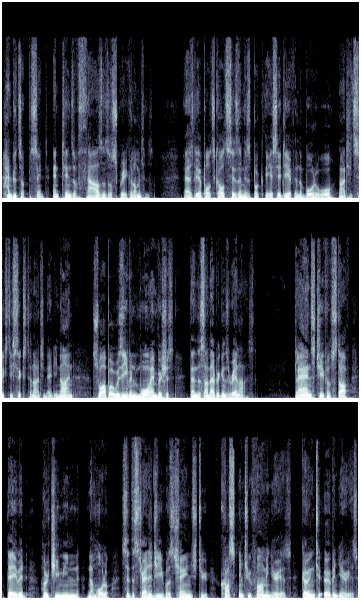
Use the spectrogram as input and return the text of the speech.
hundreds of percent and tens of thousands of square kilometers. As Leopold Scholtz says in his book The SADF in the Border War, 1966 to 1989, SWAPO was even more ambitious than the South Africans realized. Plan's Chief of Staff, David Ho Chi Minh Namholo, said the strategy was changed to cross into farming areas, going to urban areas,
